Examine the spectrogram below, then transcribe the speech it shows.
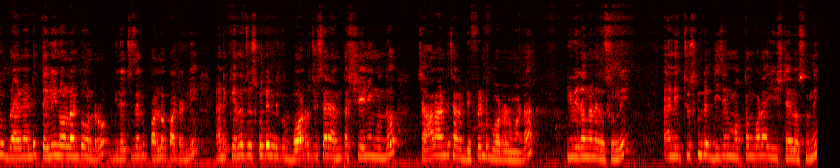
యూ బ్రాండ్ అంటే తెలియని వాళ్ళు అంటూ ఉండరు. ఇది వచ్చేసరికి పళ్ళు పాట అండి. అండ్ కింద చూసుకుంటే మీకు బార్డర్ చూసారా ఎంత షైనింగ్ ఉందో. చాలా అంటే చాలా డిఫరెంట్ బార్డర్ అనమాట ఈ విధంగా అనేది వస్తుంది. అండ్ ఇది చూసుకుంటే డిజైన్ మొత్తం కూడా ఈ స్టైల్ వస్తుంది.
